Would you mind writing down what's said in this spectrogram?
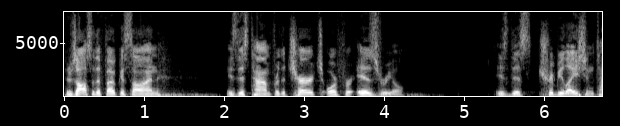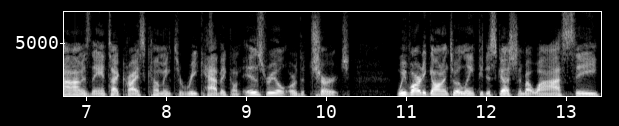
There's also the focus on is this time for the church or for Israel? Is this tribulation time? Is the Antichrist coming to wreak havoc on Israel or the church? We've already gone into a lengthy discussion about why I see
